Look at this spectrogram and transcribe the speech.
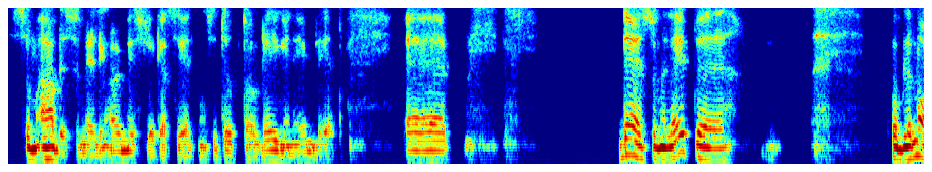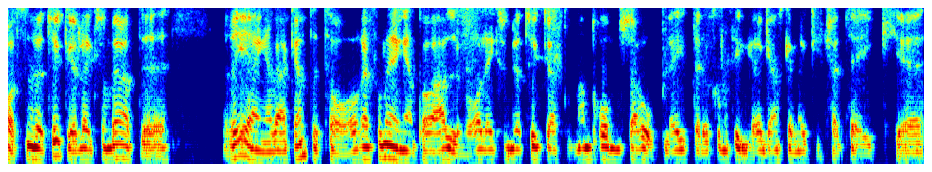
som arbetsförmedling har misslyckats helt med sitt uppdrag. Det är ingen hemlighet. Eh, det som är lite problematiskt nu tycker jag liksom det är att eh, regeringen verkar inte ta reformeringen på allvar. Liksom jag tycker att man bromsar upp lite. Det kommer till ganska mycket kritik eh,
